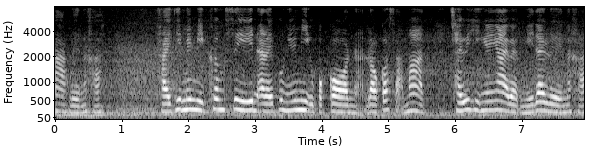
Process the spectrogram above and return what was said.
มากเลยนะคะ ใครที่ไม่มีเครื่องซีน อะไรพวกนี้ไม่มีอุปกรณ์เราก็สามารถใช้วิธีง่าย ๆ แบบนี้ได้เลยนะคะ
